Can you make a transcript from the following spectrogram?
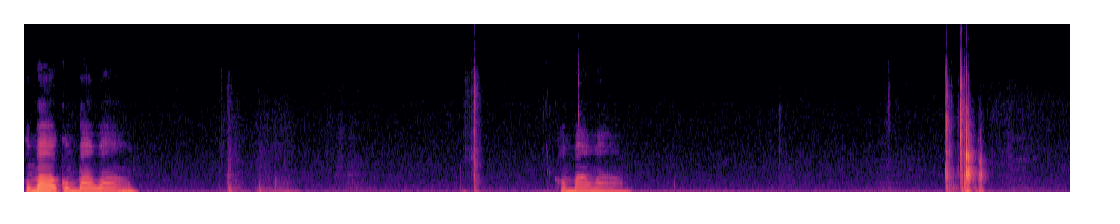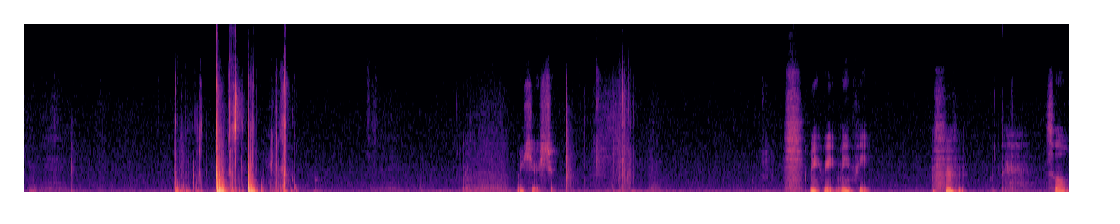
こんばんはこんばんは。こんばんは。しょよいしょ。ミフィミフィ。そう。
